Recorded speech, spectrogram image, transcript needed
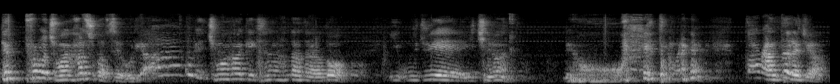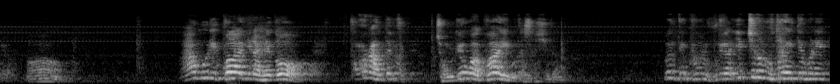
100% 정확할 수가 없어요. 우리 아무리 정확하게 계산을 한다 하더라도 이 우주의 위치는 묘하기 때문에 딱 안 떨어져. 어. 아무리 과학이라 해도 딱 안 떨어져. 종교가 과학입니다, 사실은. 그런데 그걸 우리가 입증을 못하기 때문에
